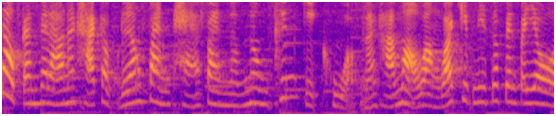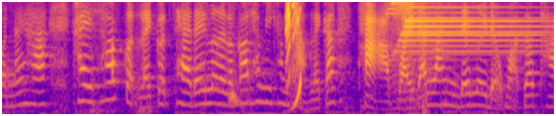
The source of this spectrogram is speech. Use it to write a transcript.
จบกันไปแล้วนะคะ กับเรื่องฟันแท้ฟันน้ำนมขึ้นกี่ขวบนะคะหมอหวังว่าคลิปนี้จะเป็นประโยชน์นะคะ ใครชอบกดไลค์กดแชร์ได้เลย แล้วก็ถ้ามีคำถามอะไรก็ถามไว้ด้านล่างนี้ได้เลย เดี๋ยวหมอจะพา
